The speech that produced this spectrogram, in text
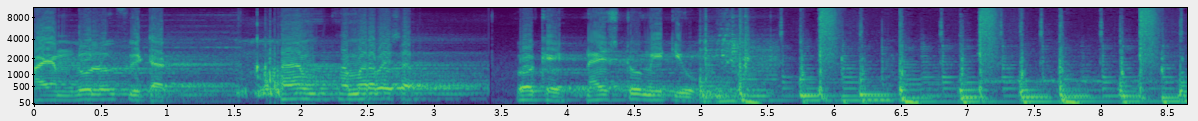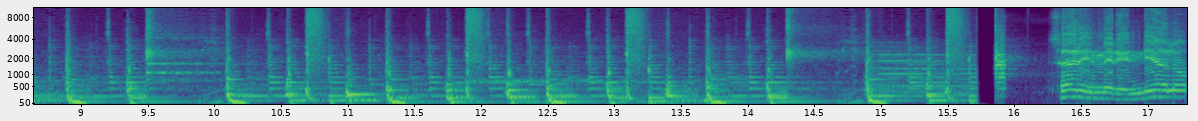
I am Lulu Peter. I am Amarabai sir Okay, nice to meet you. Sir మీరు ఇండియాలో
